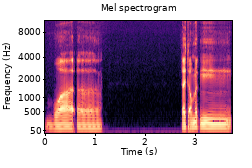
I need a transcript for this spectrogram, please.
boah, äh, vielleicht auch mit einem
